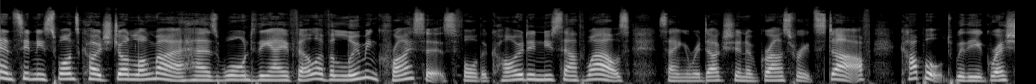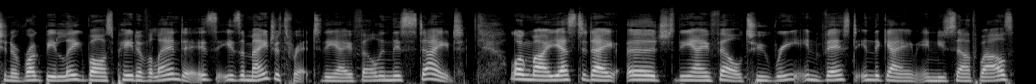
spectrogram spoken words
And Sydney Swans coach John Longmire has warned the AFL of a looming crisis for the code in New South Wales, saying a reduction of grassroots staff, coupled with the aggression of rugby league boss Peter V'landys, is a major threat to the AFL in this state. Longmire yesterday urged the AFL to reinvest in the game in New South Wales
